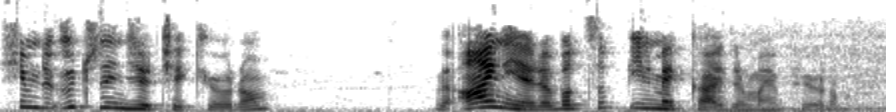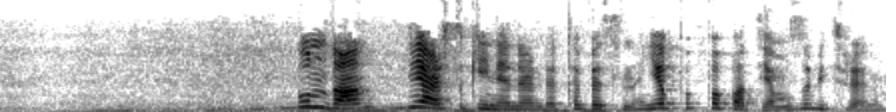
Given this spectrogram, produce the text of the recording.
Şimdi 3 zincir çekiyorum. Ve aynı yere batıp ilmek kaydırma yapıyorum. Bundan diğer sık iğnelerin de tepesine yapıp papatyamızı bitirelim.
